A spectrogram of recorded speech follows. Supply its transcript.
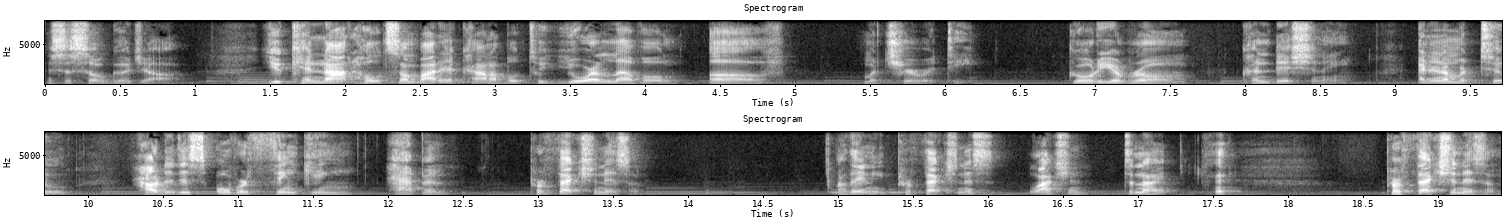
This is so good, y'all. You cannot hold somebody accountable to your level of maturity. Go to your room, conditioning. And then number two, how did this overthinking happen? Perfectionism. Are there any perfectionists watching tonight? Perfectionism.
